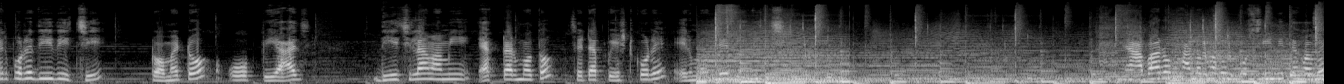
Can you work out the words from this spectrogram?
এরপরে দিয়ে দিচ্ছি টমেটো ও পেঁয়াজ। দিয়েছিলাম আমি একটার মতো, সেটা পেস্ট করে এর মধ্যে দিয়ে দিচ্ছি। আবারও ভালোভাবে কষিয়ে নিতে হবে।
